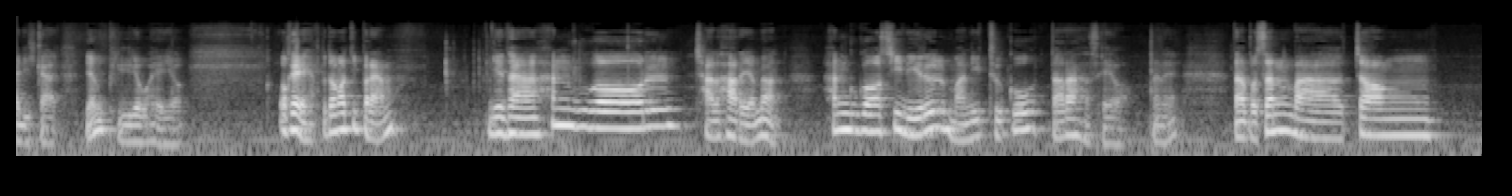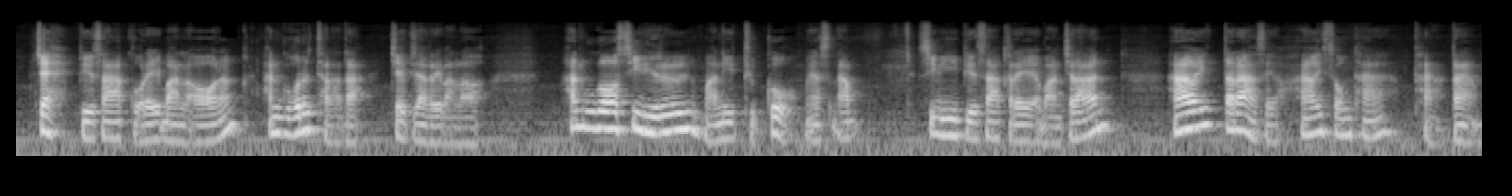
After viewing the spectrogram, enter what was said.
ID card អញ្ចឹងភីយោហើយអូខេបន្តមកទី5 이게 다 한국어를 잘 하려면 한국어 CD를 많이 듣고 따라하세요. 네. 다버선 바정 제 비사 고래 반라어는 한국어를 잘하다. 제 비사 고래 반라어. 한국어 CD를 많이 듣고 그냥 CD 비사 고래 반치란 하의 따라하세요. 하의 솜타 타 땀.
